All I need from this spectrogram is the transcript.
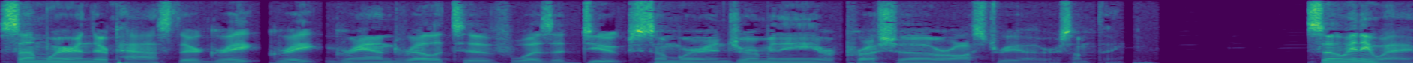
Somewhere in their past, their great great grand relative was a duke somewhere in Germany or Prussia or Austria or something. So, anyway,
